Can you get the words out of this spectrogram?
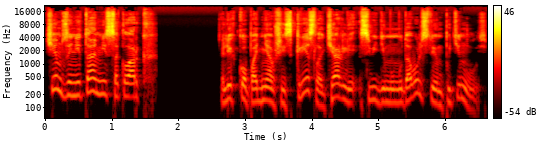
Чем занята мисс Кларк? Легко поднявшись с кресла, Чарли с видимым удовольствием потянулась.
